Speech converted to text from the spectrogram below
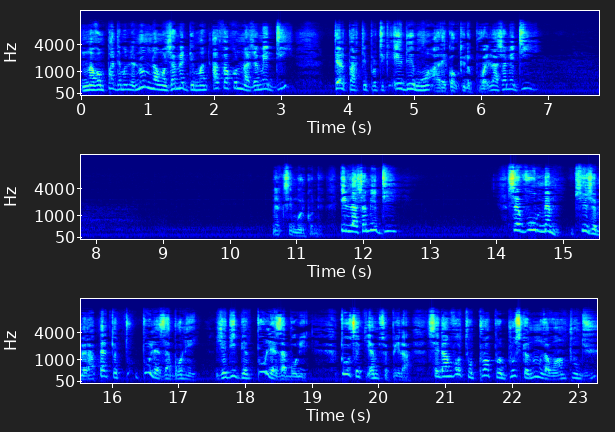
Nous n'avons pas demandé, nous n'avons jamais demandé, Alpha Condé n'a jamais dit, tel parti politique, aidez-moi à reconquérir le pouvoir. Il n'a jamais dit. Merci Maurice Il l'a jamais dit. C'est vous-même, si je me rappelle que tous les abonnés, je dis bien tous les abonnés, tous ceux qui aiment ce pays-là, c'est dans votre propre bouche que nous, avons entendu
